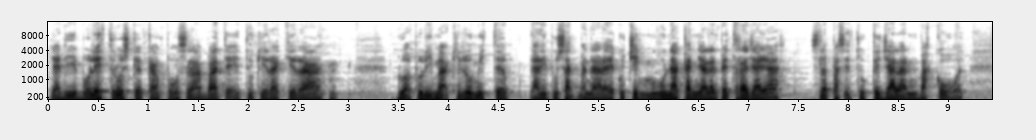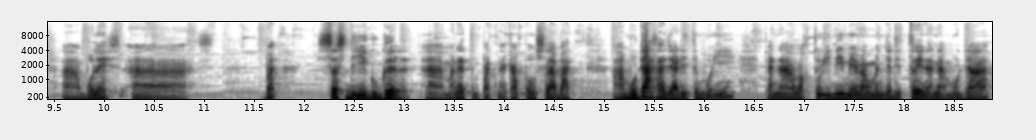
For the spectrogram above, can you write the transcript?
Jadi boleh terus ke Kampung Selabat iaitu kira-kira 25 km dari pusat Bandaraya Kuching menggunakan jalan Petrajaya. Selepas itu ke jalan Bako uh, boleh uh, apa search di Google. Uh, mana tempat Kampung Selabat. Uh, mudah saja ditemui kerana waktu ini memang menjadi tren anak muda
